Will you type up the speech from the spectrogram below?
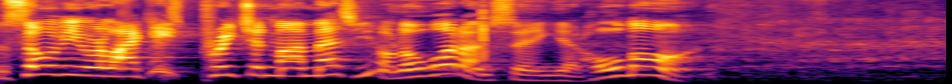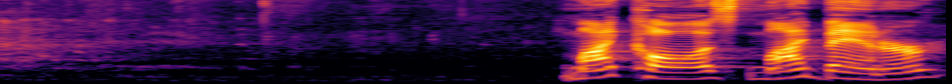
Some of you are like, he's preaching my message. You don't know what I'm saying yet. Hold on. My cause, my banner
